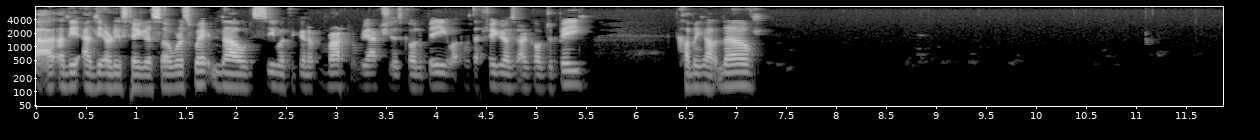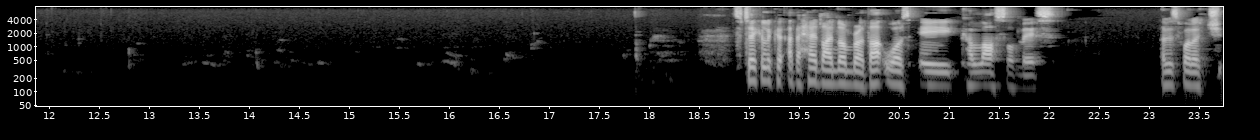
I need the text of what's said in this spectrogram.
uh, and the and the earnings figures. So we're just waiting now to see what the kind of market reaction is going to be, what, what the figures are going to be coming out now. So take a look at the headline number. That was a colossal miss. I just want to ch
